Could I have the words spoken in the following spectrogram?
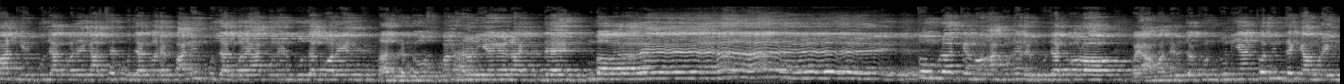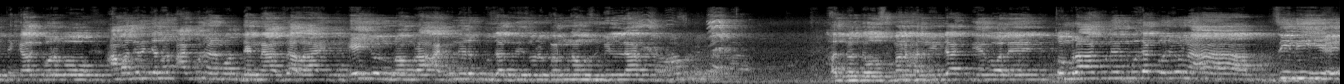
মাটির পূজা করে গাছের পূজা করে পানির পূজা করে আগুনের পূজা করে। হযরত ওসমান হারুনি ডাক দেয় বাবারা রে তোমরা কেন আগুনের পূজা করো? আমাদের যখন দুনিয়ার জমিন থেকে আমরা ইন্তেকাল করব আমাদের যেন আগুনের মধ্যে না জ্বালায় এই জন্য আমরা আগুনের পূজা করি। যেরকম নাউজুবিল্লাহ। হযরত ওসমান হাজি ডাক দিয়ে বলে তোমরা আগুনের পূজা করিও না যিনি এই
